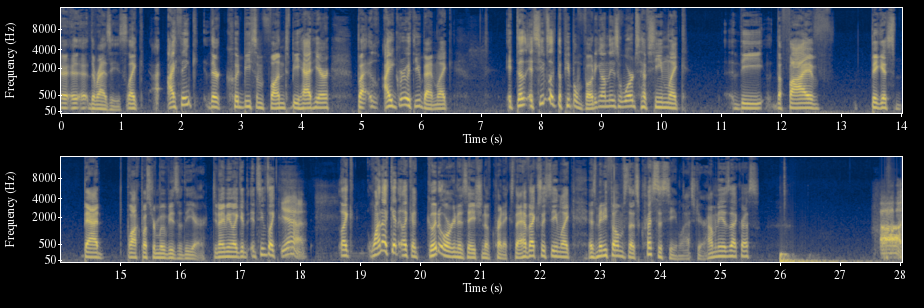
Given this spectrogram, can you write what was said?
uh, uh, the Razzies. Like, I, I think there could be some fun to be had here. But I agree with you, Ben. Like, it does. It seems like the people voting on these awards have seen like the the five biggest bad blockbuster movies of the year. Do you know what I mean? Like, it, it seems like yeah, like why not get like a good organization of critics that have actually seen like as many films as Chris has seen last year? How many is that, Chris? Uh,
